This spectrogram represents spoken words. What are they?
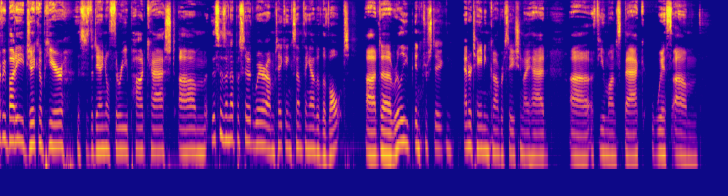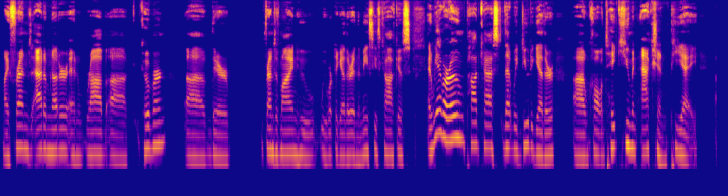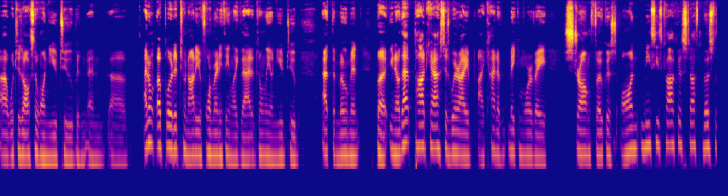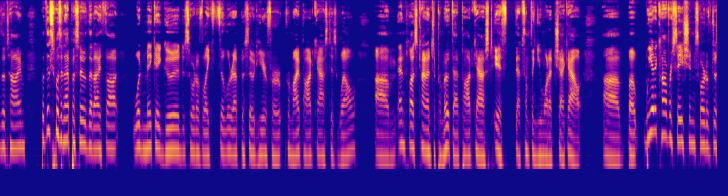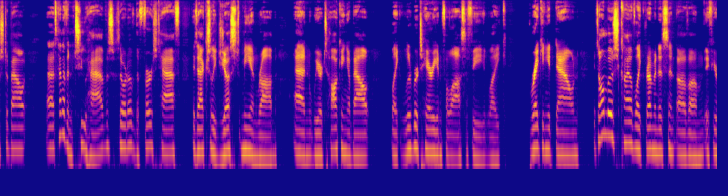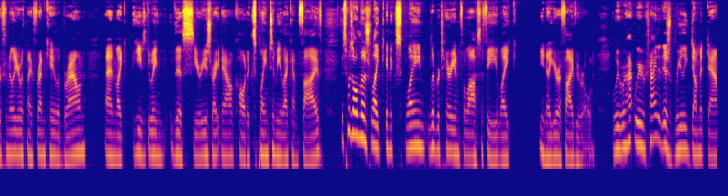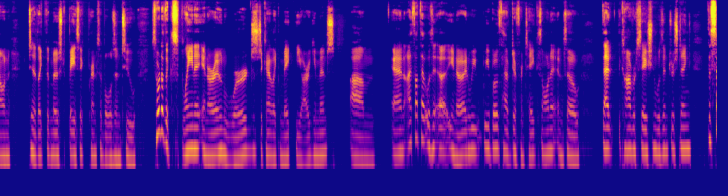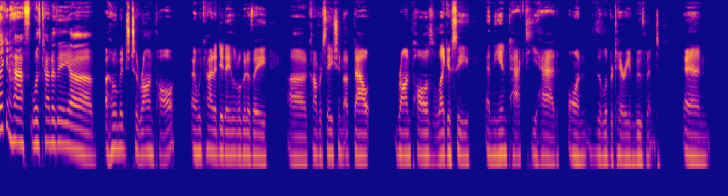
Everybody, Jacob here. This is the Daniel 3 podcast. Um, this is an episode where I'm taking something out of the vault. Uh, the really interesting, entertaining conversation I had uh, a few months back with um, my friends Adam Nutter and Rob uh, Coburn. Uh, they're friends of mine who we work together in the Mises Caucus, and we have our own podcast that we do together um, called Take Human Action PA, uh, which is also on YouTube. And, and uh, I don't upload it to an audio form or anything like that. It's only on YouTube at the moment. But you know that podcast is where I I kind of make more of a strong focus on Mises Caucus stuff most of the time. But this was an episode that I thought would make a good sort of like filler episode here for for my podcast as well. Um, and plus, kind of to promote that podcast if that's something you want to check out. Uh, but we had a conversation sort of just about. Uh, it's kind of in two halves, sort of. The first half is actually just me and Rob, and we are talking about like libertarian philosophy, like breaking it down. It's almost kind of like reminiscent of um, if you're familiar with my friend Caleb Brown, and like he's doing this series right now called Explain to Me Like I'm Five. This was almost like an explain libertarian philosophy, like you know you're a five year old. We were we were trying to just really dumb it down to like the most basic principles and to sort of explain it in our own words to kind of like make the arguments. Um, and I thought that was uh, you know, and we we both have different takes on it, and so that the conversation was interesting. The second half was kind of a uh, a homage to Ron Paul, and we kind of did a little bit of a uh, conversation about Ron Paul's legacy and the impact he had on the libertarian movement. And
